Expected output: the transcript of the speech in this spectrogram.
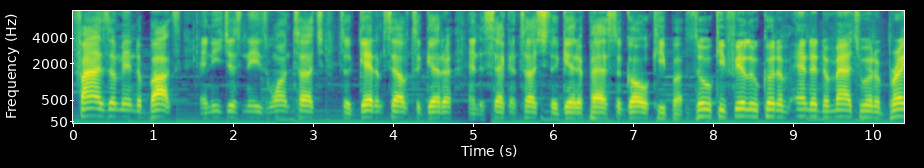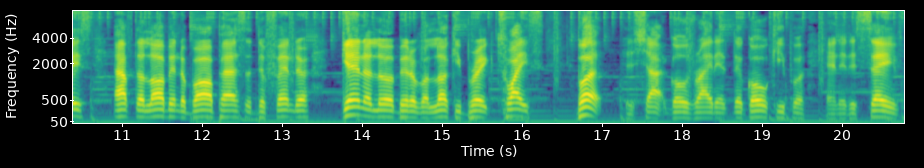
Finds him in the box, and he just needs one touch to get himself together, and the second touch to get it past the goalkeeper. Zuki Filu could have ended the match with a brace after lobbing the ball past the defender, getting a little bit of a lucky break twice, but his shot goes right at the goalkeeper and it is saved.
